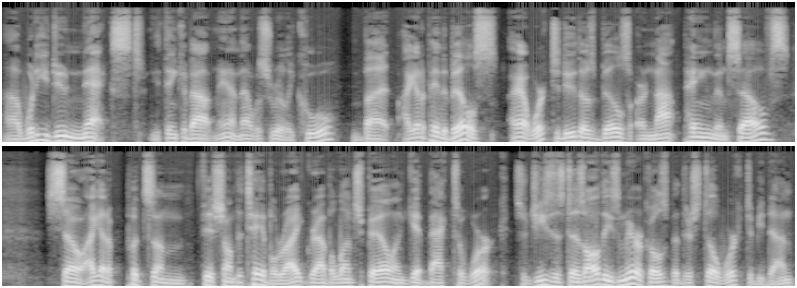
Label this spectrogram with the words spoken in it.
Uh, what do you do next? You think about, man, that was really cool, but I got to pay the bills. I got work to do. Those bills are not paying themselves. So I got to put some fish on the table, right? Grab a lunch pail and get back to work. So Jesus does all these miracles, but there's still work to be done.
